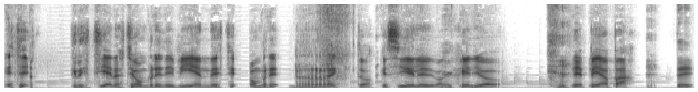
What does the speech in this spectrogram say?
Este cristiano, este hombre de bien, de este hombre recto que sigue el evangelio de pe a pa. Sí,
